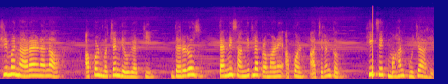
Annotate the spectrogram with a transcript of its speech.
श्रीमनारायणाला आपण वचन देऊयात की दररोज त्यांनी सांगितल्याप्रमाणे आपण आचरण करू. हीच एक महान पूजा आहे.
